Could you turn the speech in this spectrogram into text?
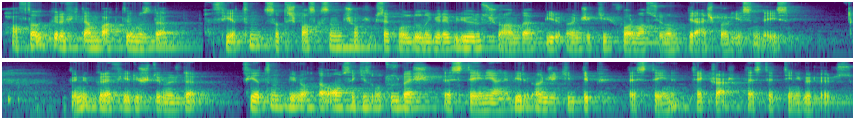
haftalık grafikten baktığımızda fiyatın satış baskısının çok yüksek olduğunu görebiliyoruz. Şu anda bir önceki formasyonun direnç bölgesindeyiz. Günlük grafiğe düştüğümüzde fiyatın 1.1835 desteğini yani bir önceki dip desteğini tekrar test ettiğini görüyoruz.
